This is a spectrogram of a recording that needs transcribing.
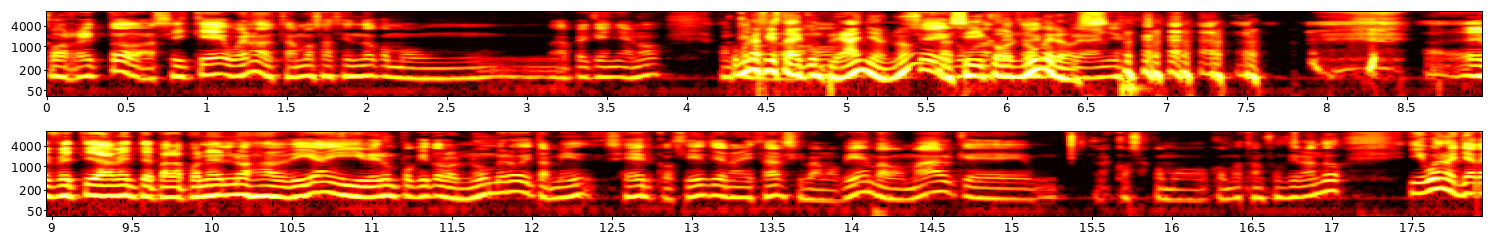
Correcto, así que bueno, estamos haciendo como una pequeña, ¿no? como una fiesta de cumpleaños, ¿no? Sí, Así con números. Efectivamente, para ponernos al día y ver un poquito los números y también ser consciente y analizar si vamos bien, vamos mal, que las cosas como, están funcionando. Y bueno, ya,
